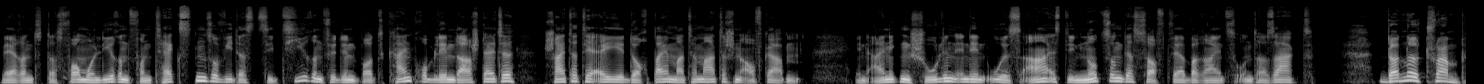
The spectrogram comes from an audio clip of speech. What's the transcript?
Während das Formulieren von Texten sowie das Zitieren für den Bot kein Problem darstellte, scheiterte er jedoch bei mathematischen Aufgaben. In einigen Schulen in den USA ist die Nutzung der Software bereits untersagt. Donald Trump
